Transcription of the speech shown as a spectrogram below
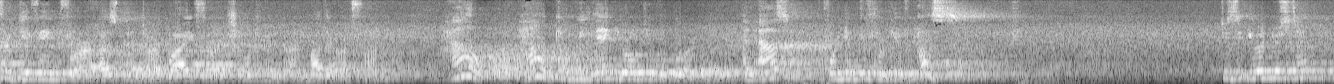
forgiving for our husband, our wife, our children, our mother, our father, how? How can we then go to the Lord and ask for Him to forgive us? Does it, you understand?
